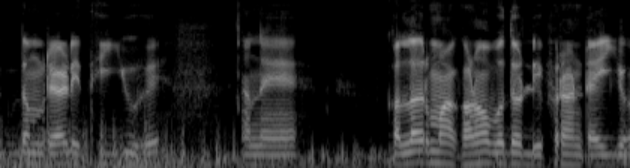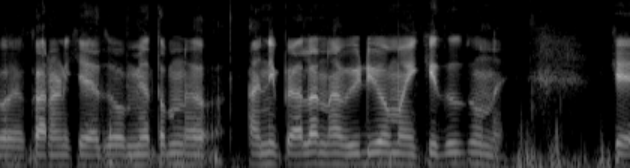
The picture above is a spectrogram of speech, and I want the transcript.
એકદમ રેડી થઈ ગયું છે. અને કલરમાં ઘણો બધો ડિફરન્ટ આવી ગયો છે, કારણ કે જો મેં તમને આની પહેલાંના વિડીયોમાં કીધું હતું ને કે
